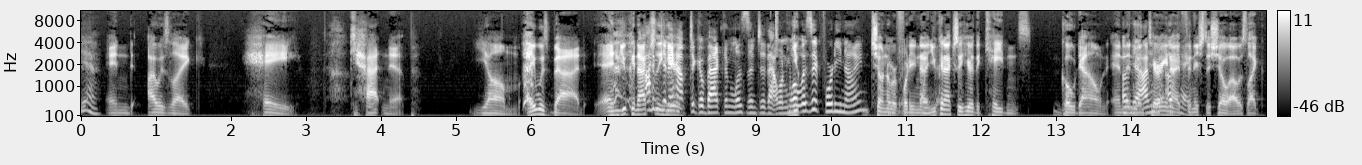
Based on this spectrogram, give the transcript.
Yeah. And I was like, "Hey, catnip." Yum. It was bad. And you can actually I'm gonna hear have to go back and listen to that one. What You- was it? Forty nine. show number 49 you can actually hear the cadence go down and oh, then Okay, when I'm terry and i okay. finished the show i was like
